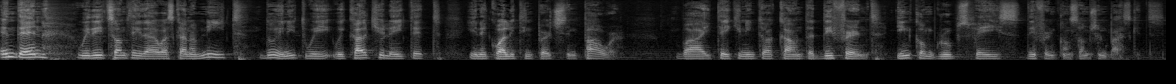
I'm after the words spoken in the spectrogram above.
And then we did something that was kind of neat doing it. We, we calculated inequality in purchasing power by taking into account that different income groups face different consumption baskets.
